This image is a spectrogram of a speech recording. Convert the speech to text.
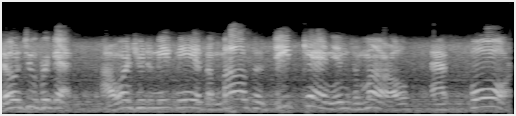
Now, don't you forget, I want you to meet me at the mouth of Deep Canyon tomorrow at 4.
